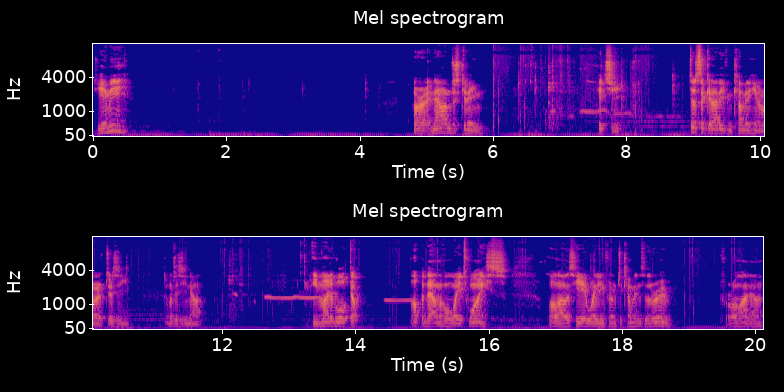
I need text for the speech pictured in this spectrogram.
Do you hear me? Alright, now I'm just getting itchy. Does the guard even come in here or does he or does he not? He might have walked up up and down the hallway twice while I was here waiting for him to come into the room. For all I know.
